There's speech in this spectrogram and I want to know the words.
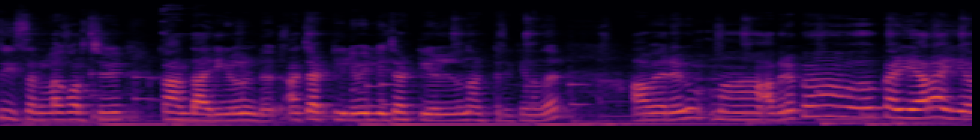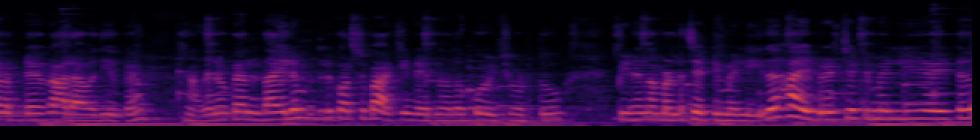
സീസണിലെ കുറച്ച് കാന്താരികളുണ്ട്. ആ ചട്ടിയിൽ വലിയ ചട്ടികളിൽ നട്ടിരിക്കുന്നത് അവരും അവരൊക്കെ കഴിയാറായി അവരുടെ കാലാവധിയൊക്കെ. അതിനൊക്കെ എന്തായാലും ഇതിൽ കുറച്ച് ബാക്കി ഉണ്ടായിരുന്നു അതൊക്കെ ഒഴിച്ചു കൊടുത്തു. പിന്നെ നമ്മളുടെ ചെട്ടിമല്ലി. ഇത് ഹൈബ്രിഡ് ചെട്ടിമല്ലി ആയിട്ട്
